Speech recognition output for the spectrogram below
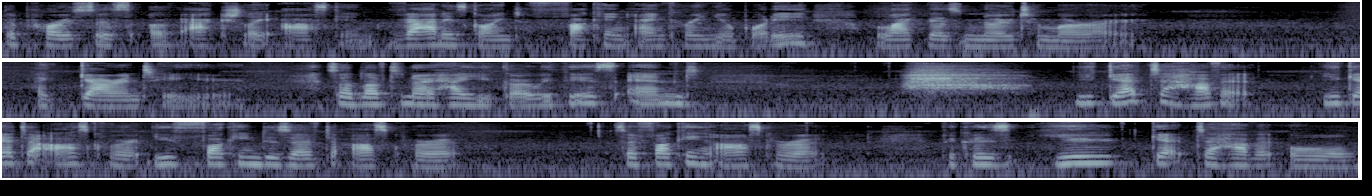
the process of actually asking. That is going to fucking anchor in your body like there's no tomorrow. I guarantee you. So I'd love to know how you go with this and you get to have it. You get to ask for it. You fucking deserve to ask for it. So fucking ask for it because you get to have it all.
